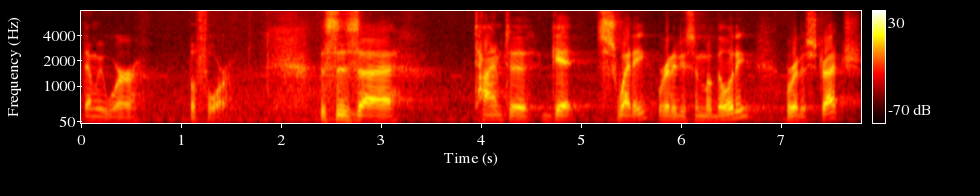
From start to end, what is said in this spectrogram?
than we were before. This is uh, time to get sweaty. We're going to do some mobility. We're going to stretch.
